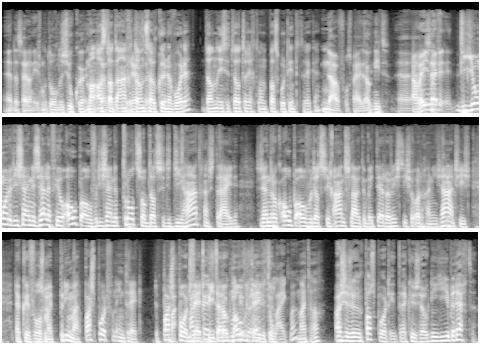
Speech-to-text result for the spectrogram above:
Eh, dat zij dan eerst moeten onderzoeken. Maar als dat aangetoond berechten. zou kunnen worden... dan is het wel terecht om het paspoort in te trekken? Nou, volgens mij ook niet. Eh, Nou, weet je, zij- maar de- die jongeren die zijn er zelf heel open over. Die zijn er trots op dat ze de jihad gaan strijden. Ze zijn er ook open over dat ze zich aansluiten bij terroristische organisaties. Daar kun je volgens mij prima het paspoort van intrekken. De Maar- maar dan paspoortwet biedt daar ook mogelijkheden toe. berechten, lijkt me. Maar toch? Als je een paspoort intrekt, kun je ze ook niet hier berechten.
